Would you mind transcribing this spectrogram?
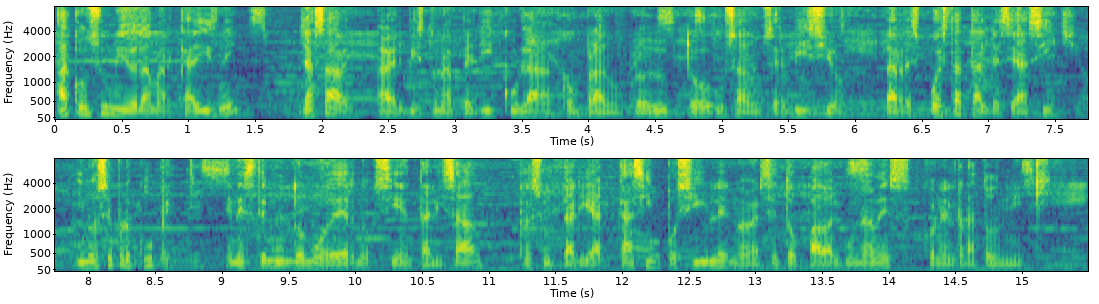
¿Ha consumido la marca Disney? Ya sabe, haber visto una película, comprado un producto, usado un servicio. La respuesta tal vez sea sí. Y no se preocupe, en este mundo moderno occidentalizado resultaría casi imposible no haberse topado alguna vez con el ratón Mickey.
